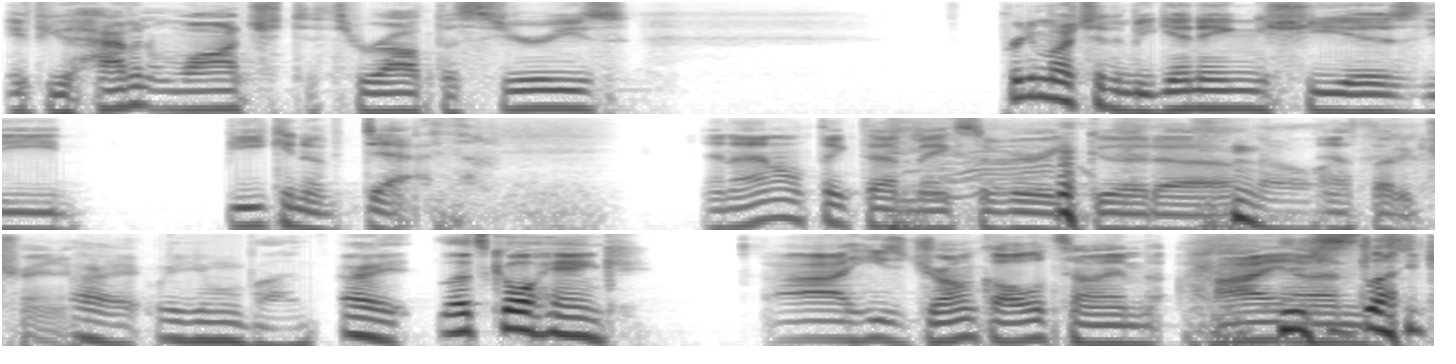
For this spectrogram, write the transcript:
if you haven't watched throughout the series, pretty much in the beginning, she is the beacon of death. And I don't think that makes a very good uh, No. athletic trainer. All right, we can move on. All right, let's go, Hank. Uh, he's drunk all the time, high on like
